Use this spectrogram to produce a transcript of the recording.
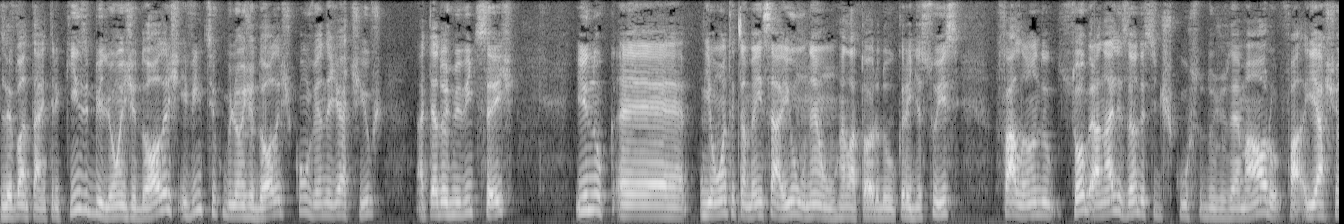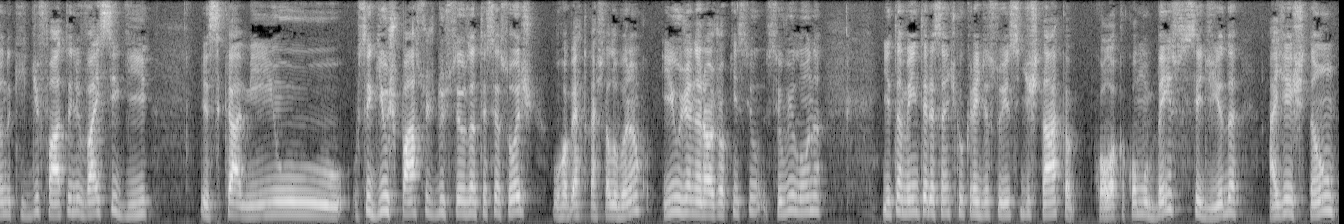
levantar entre 15 bilhões de dólares e 25 bilhões de dólares com venda de ativos até 2026. E, no, é, e ontem também saiu um, né, um relatório do Credit Suisse falando sobre, analisando esse discurso do José Mauro e achando que de fato ele vai seguir esse caminho, seguir os passos dos seus antecessores, o Roberto Castelo Branco e o general Joaquim Silvio Luna. E também interessante que o Credit Suisse destaca, coloca como bem sucedida a gestão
